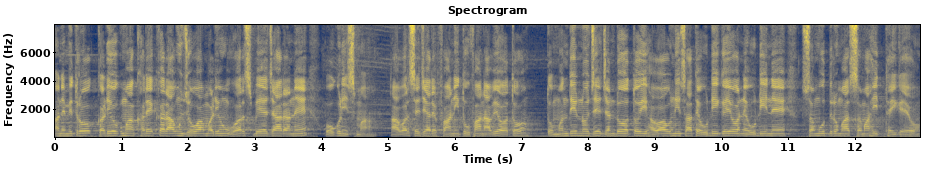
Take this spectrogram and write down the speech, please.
અને મિત્રો, કળિયુગમાં ખરેખર આવું જોવા મળ્યું વર્ષ બે હજાર અને ઓગણીસમાં. આ વર્ષે જ્યારે ફાની તુફાન આવ્યો હતો, તો મંદિરનો જે ઝંડો હતો એ હવાઓની સાથે ઉડી ગયો અને ઉડીને સમુદ્રમાં સમાહિત થઈ ગયો.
